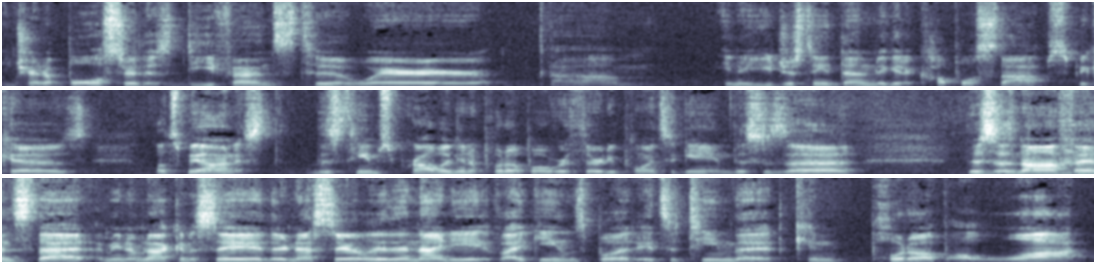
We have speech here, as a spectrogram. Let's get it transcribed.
you try to bolster this defense to where um, you know you just need them to get a couple stops because let's be honest, this team's probably going to put up over thirty points a game. This is a this is an offense that I mean I'm not going to say they're necessarily the '98 Vikings, but it's a team that can put up a lot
